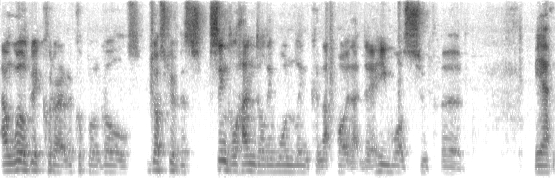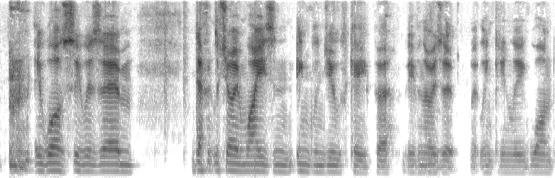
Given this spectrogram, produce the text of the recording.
and Will Grigg could have had a couple of goals. Josh Griffiths single-handedly won Lincoln that point that day. He was superb. Yeah, it was. It was um, definitely showing why he's an England youth keeper, even though he's at, at Lincoln in League One.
